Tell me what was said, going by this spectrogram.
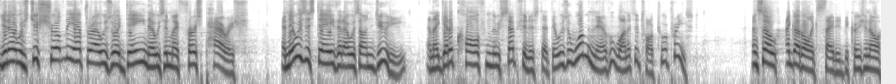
You know, it was just shortly after I was ordained, I was in my first parish. And there was this day that I was on duty, and I get a call from the receptionist that there was a woman there who wanted to talk to a priest. And so I got all excited because, you know,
